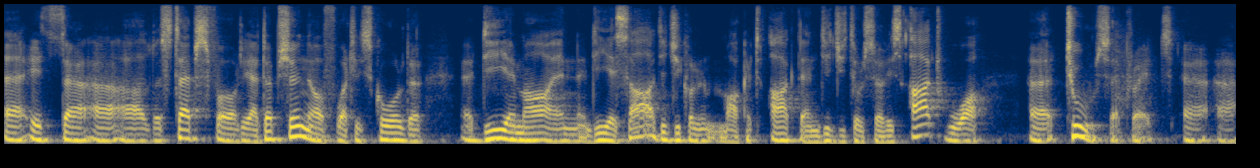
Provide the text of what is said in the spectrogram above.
Uh, it's uh, uh, the steps for the adoption of what is called DMA and DSA, Digital Market Act and Digital Service Act, who are uh, two separate uh, uh,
